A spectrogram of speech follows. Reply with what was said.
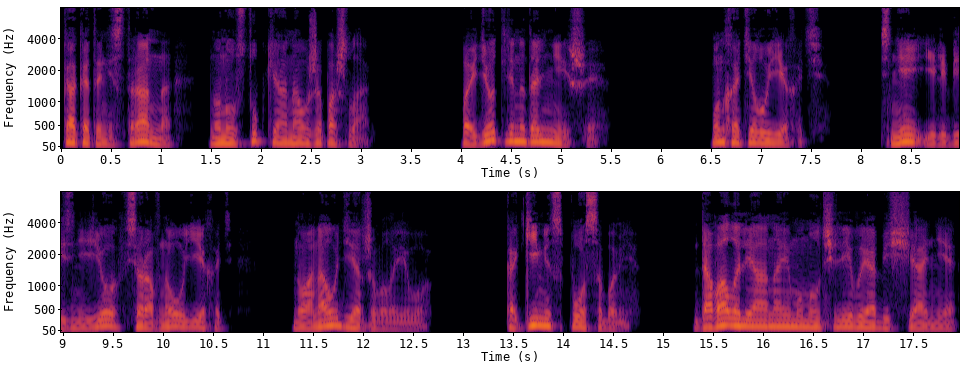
Как это ни странно, но на уступки она уже пошла. Пойдет ли на дальнейшее? Он хотел уехать. С ней или без нее все равно уехать, но она удерживала его. Какими способами? Давала ли она ему молчаливые обещания,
